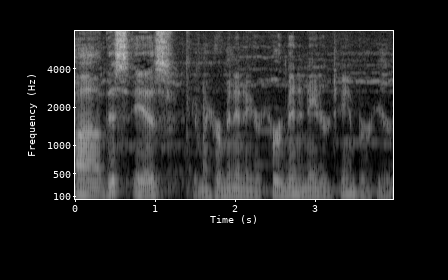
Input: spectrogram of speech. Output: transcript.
uh, this is get my Herminator Herminator tamper here.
